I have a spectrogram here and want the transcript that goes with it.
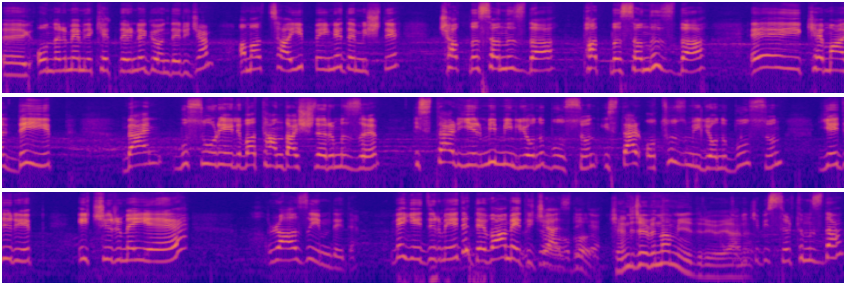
Ee, onları memleketlerine göndereceğim. Ama Tayyip Bey ne demişti? Çatlasanız da patlasanız da ey Kemal deyip ben bu Suriyeli vatandaşlarımızı ister 20 milyonu bulsun, ister 30 milyonu bulsun yedirip içirmeye razıyım dedi. Ve yedirmeye de devam edeceğiz Abla, dedi. Kendi cebinden mi yediriyor yani? Tabii ki biz sırtımızdan.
